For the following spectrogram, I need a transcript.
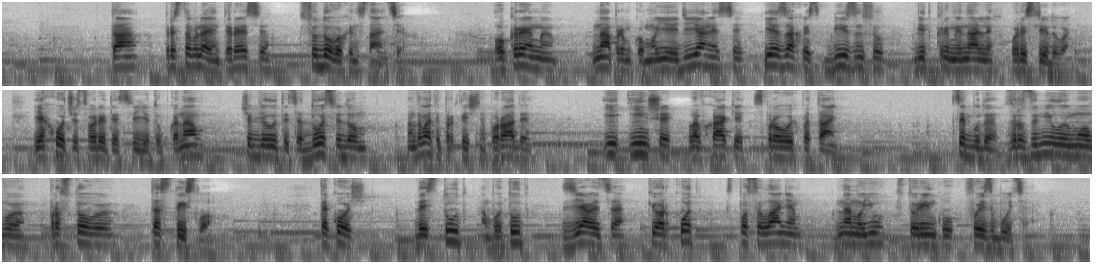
та представляє інтереси в судових інстанціях. Окремим напрямком моєї діяльності є захист бізнесу від кримінальних переслідувань. Я хочу створити свій YouTube канал, щоб ділитися досвідом, надавати практичні поради і інші лайфхаки з правових питань. Це буде зрозумілою мовою, простовою та стисло. Також десь тут або тут з'явиться QR-код з посиланням на мою сторінку в Фейсбуці.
